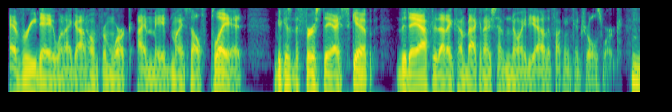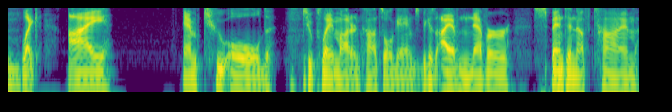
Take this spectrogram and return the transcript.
every day when I got home from work I made myself play it because the first day I skip the day after that I come back and I just have no idea how the fucking controls work. Hmm. Like I am too old to play modern console games because I have never spent enough time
